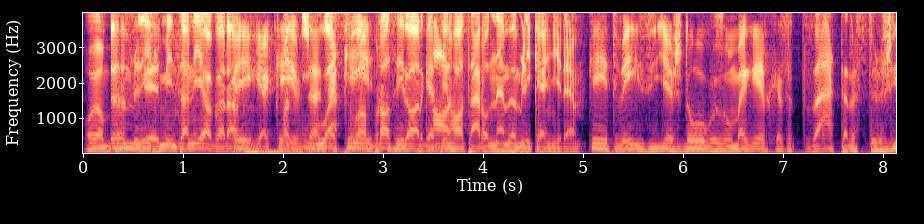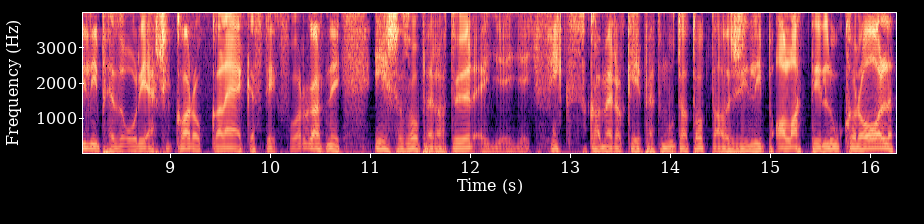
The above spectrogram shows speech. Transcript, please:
Olyan Ömlik, büszkén. mint a Niagara. Igen, Az képzeld el, Iguazu a brazil-argentin az. határon nem ömlik ennyire. Két vízügyes dolgozó megérkezett az átteresztő zsiliphez, óriási karokkal elkezdték forgatni, és az operatőr egy, egy, egy fix kameraképet mutatott a zsilip alatti lukról,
